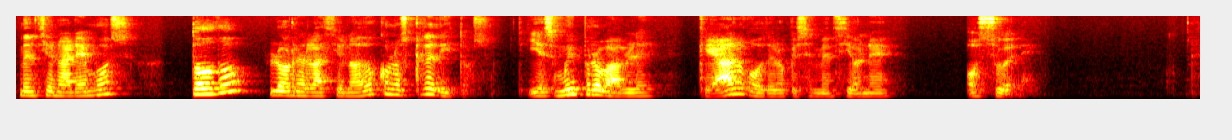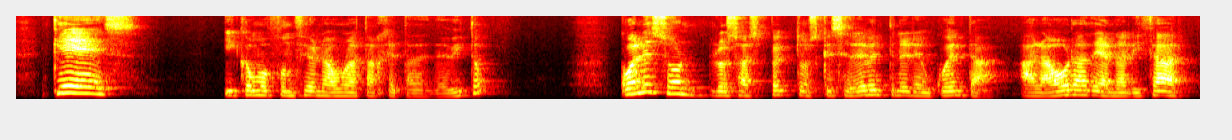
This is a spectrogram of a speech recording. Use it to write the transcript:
mencionaremos todo lo relacionado con los créditos y es muy probable que algo de lo que se mencione os suene. ¿Qué es y cómo funciona una tarjeta de débito? ¿Cuáles son los aspectos que se deben tener en cuenta a la hora de analizar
